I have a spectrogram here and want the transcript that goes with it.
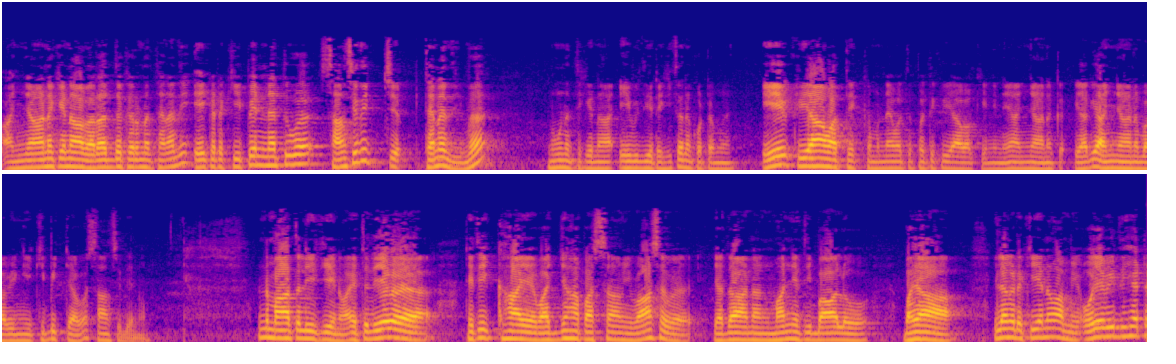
අඥාන කෙනා වැරද්ද කරන තැනදී ඒකට කිපෙන්නේ නැතුව සංසිඳිච්ච තැනදීම නුවණති කෙනා ඒ විදිහට හිතනකොටම ඒ ක්‍රියාවත් එක්කම නැවත ප්‍රතික්‍රියාවක් එන්නේ නෑ අඥානක. එයාගේ අඥාන භවෙන් ඒ කිපිච්චව සංසිඳෙනවා. අන්න මාතලී කියනවා. එතදීව තිතික්ඛාය වජ්ජහ පස්සාමි වාසව යදානං මඤ්ඤති බාලෝ භයා. ඊළඟට කියනවා මේ ඔය විදිහට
